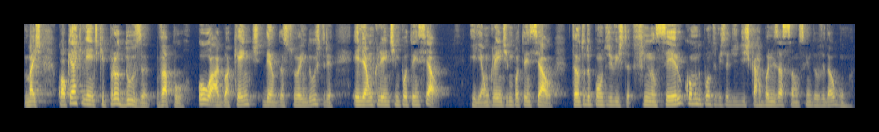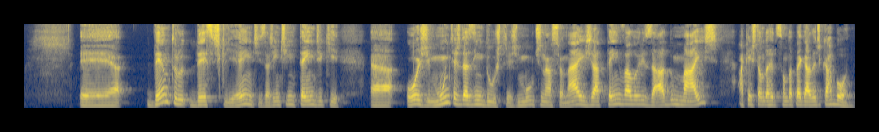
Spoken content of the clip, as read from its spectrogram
Mas qualquer cliente que produza vapor ou água quente dentro da sua indústria, ele é um cliente em potencial. Ele é um cliente em potencial, tanto do ponto de vista financeiro, como do ponto de vista de descarbonização, sem dúvida alguma. É, dentro desses clientes, a gente entende que uh, hoje muitas das indústrias multinacionais já têm valorizado mais a questão da redução da pegada de carbono.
